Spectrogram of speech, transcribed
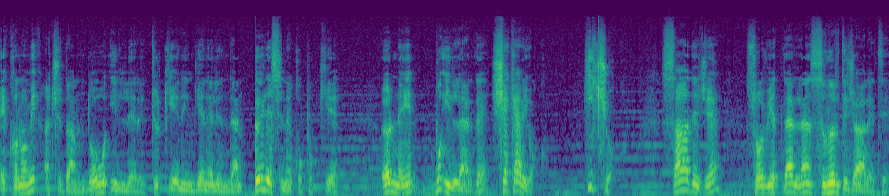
ekonomik açıdan Doğu illeri Türkiye'nin genelinden öylesine kopuk ki, örneğin bu illerde şeker yok. Hiç yok. Sadece Sovyetlerle sınır ticareti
